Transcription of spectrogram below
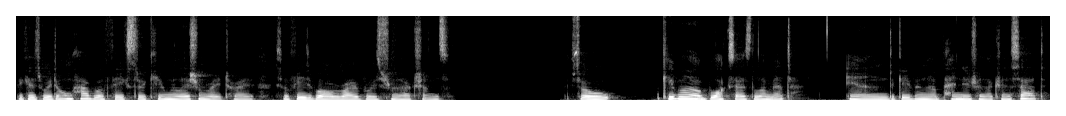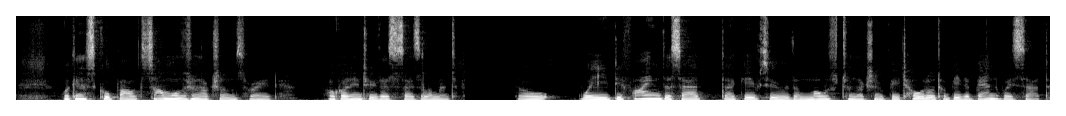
Because we don't have a fixed accumulation rate, right? So fees will arrive with transactions. So given a block size limit and given a pending transaction set, we can scoop out some of the transactions, right, according to this size limit. So we define the set that gives you the most transaction fee total to be the bandwidth set.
